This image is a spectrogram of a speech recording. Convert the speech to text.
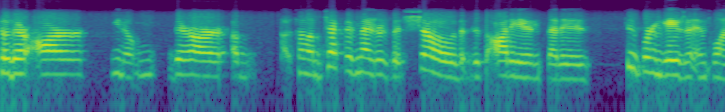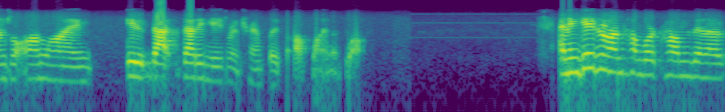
So there are, you know, there are um, some objective measures that show that this audience that is super engaged and influential online, is, that, that engagement translates offline as well. And engagement on Tumblr comes in a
